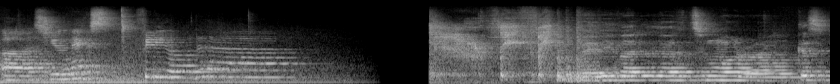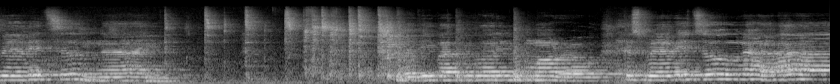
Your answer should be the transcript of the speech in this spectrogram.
Eh, see you next video. Dadah. Baby, but love tomorrow, cause baby tonight. Baby, but we worry tomorrow, cause baby tonight.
